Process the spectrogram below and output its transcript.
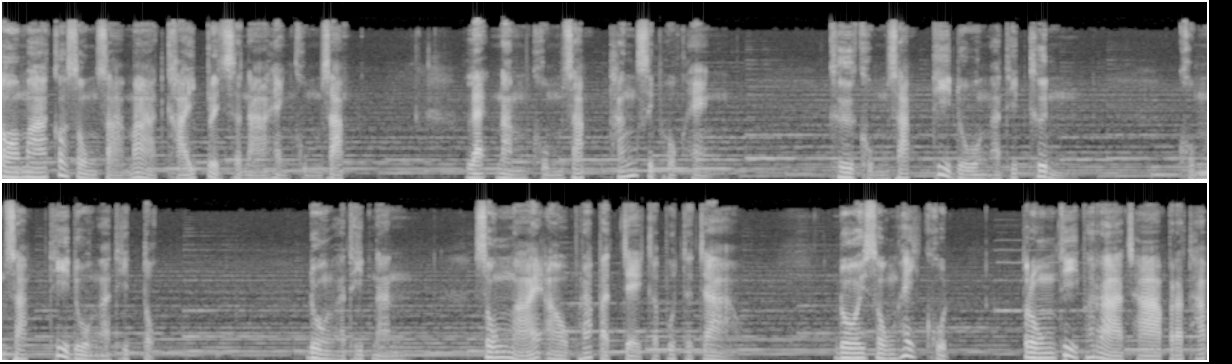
ต่อมาก็ทรงสามารถไขปริศนาแห่งขุมทรัพย์ และนำขุมทรัพย์ทั้ง 16 แห่ง คือขุมทรัพย์ที่ดวงอาทิตย์ขึ้น ขุมทรัพย์ที่ดวงอาทิตย์ตก ดวงอาทิตย์นั้น ทรงหมายเอาพระปัจเจกพุทธเจ้า โดยทรงให้ขุด ตรงที่พระราชาประทับ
